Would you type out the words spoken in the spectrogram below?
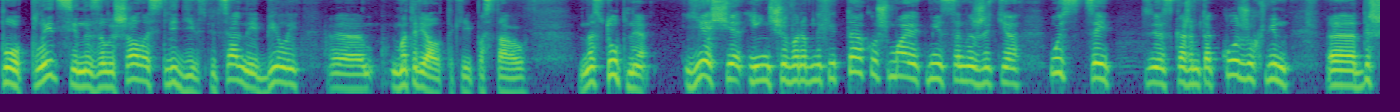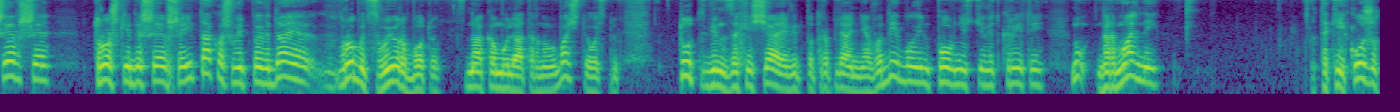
по плитці не залишалось слідів. Спеціальний білий матеріал такий поставив. Наступне, є ще інші виробники, також мають місце на життя. Ось цей, е, скажімо так, кожух він е, дешевше, трошки дешевше, і також відповідає, робить свою роботу на акумуляторному. Бачите, ось тут. Тут він захищає від потрапляння води, бо він повністю відкритий. Ну, нормальний такий кожух.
